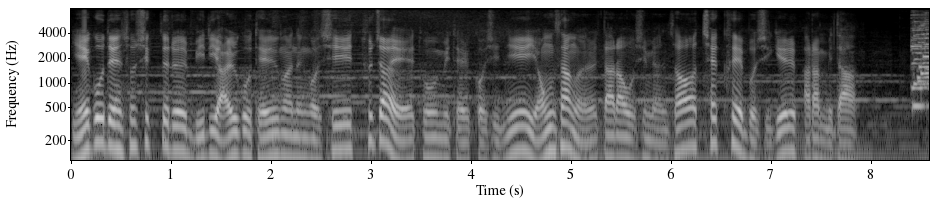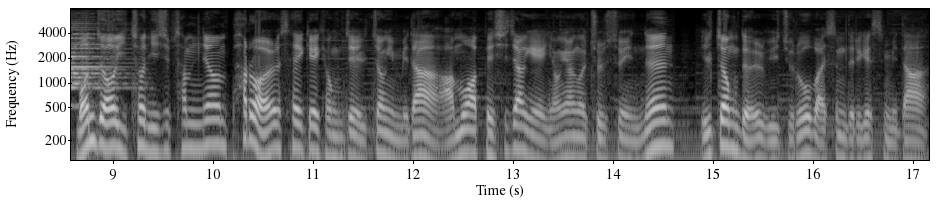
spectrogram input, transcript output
예고된 소식들을 미리 알고 대응하는 것이 투자에 도움이 될 것이니 영상을 따라오시면서 체크해 보시길 바랍니다. 먼저 2023년 8월 세계 경제 일정입니다. 암호화폐 시장에 영향을 줄 수 있는 일정들 위주로 말씀드리겠습니다.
